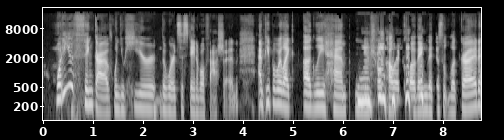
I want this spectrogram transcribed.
what do you think of when you hear the word sustainable fashion? And people were like, ugly hemp, neutral colored clothing that doesn't look good.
